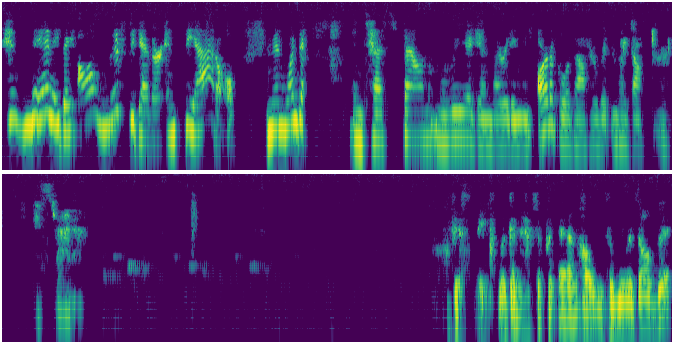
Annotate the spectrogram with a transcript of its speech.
His nanny, they all lived together in Seattle. And then one day, and Tess found Marie again by reading an article about her written by Dr. Estrada. Obviously, we're going to have to put that on hold until we resolve this.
